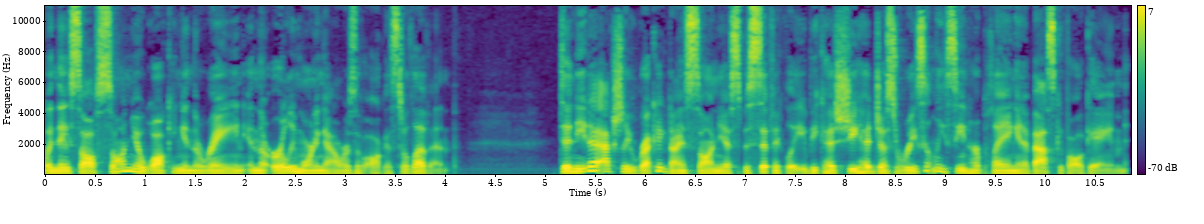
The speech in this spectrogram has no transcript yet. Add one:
when they saw Sonya walking in the rain in the early morning hours of August 11th. Danita actually recognized Sonya specifically because she had just recently seen her playing in a basketball game.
